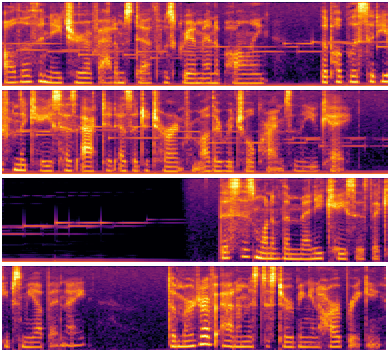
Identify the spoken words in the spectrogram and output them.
although the nature of Adam's death was grim and appalling, the publicity from the case has acted as a deterrent from other ritual crimes in the UK. This is one of the many cases that keeps me up at night. The murder of Adam is disturbing and heartbreaking.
